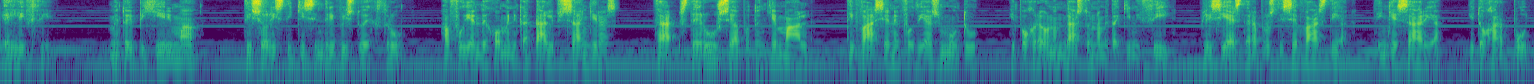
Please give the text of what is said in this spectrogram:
ελήφθη με το επιχείρημα της οριστικής συντριβής του εχθρού αφού η ενδεχόμενη κατάληψη Άγκυρας θα στερούσε από τον Κεμάλ τη βάση ανεφοδιασμού του υποχρεώνοντάς τον να μετακινηθεί πλησιέστερα προς τη Σεβάστια, την Κεσάρια ή το Χαρπούτ,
